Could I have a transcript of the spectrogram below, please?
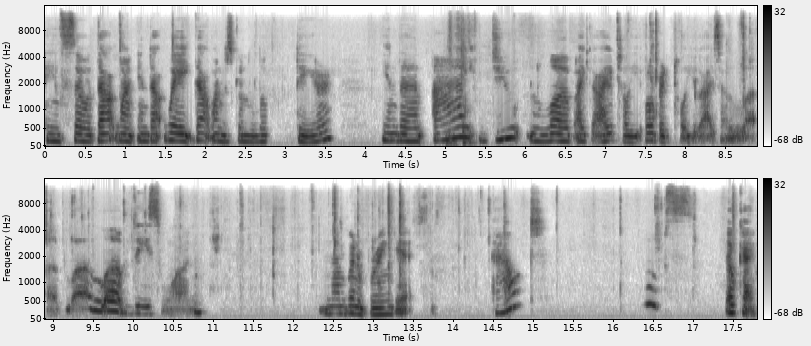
And so that one, and that way, that one is going to look there. And then I do love, I, I tell you, already told you guys, I love, love, love this one. And I'm going to bring it out. Oops. Okay.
